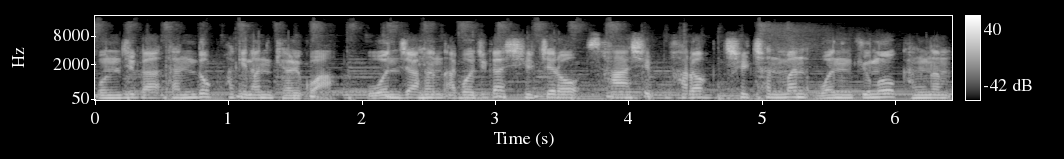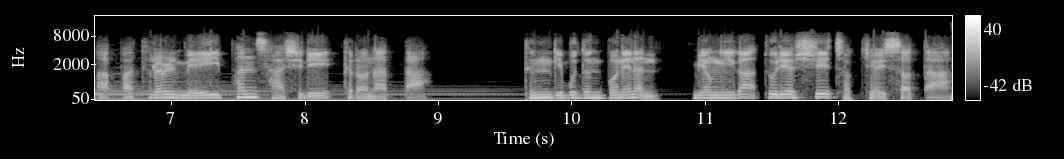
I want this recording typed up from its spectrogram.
본지가 단독 확인한 결과 원자현 아버지가 실제로 48억 7천만 원 규모 강남 아파트를 매입한 사실이 드러났다. 등기부등본에는 명의가 뚜렷이 적혀 있었다.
